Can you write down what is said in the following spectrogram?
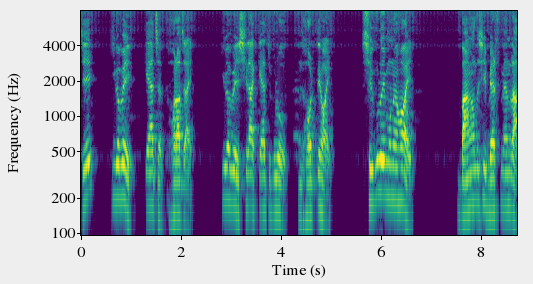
যে কীভাবে ক্যাচ ধরা যায়, কীভাবে সেরা ক্যাচগুলো ধরতে হয়। সেগুলোই মনে হয় বাংলাদেশি ব্যাটসম্যানরা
